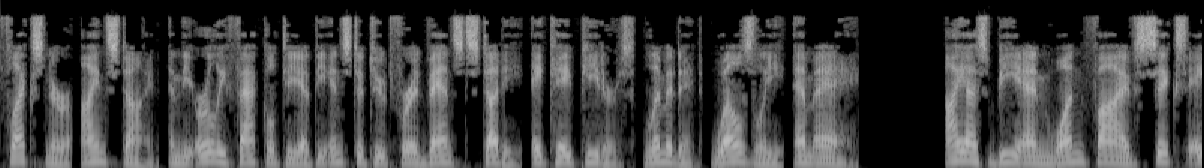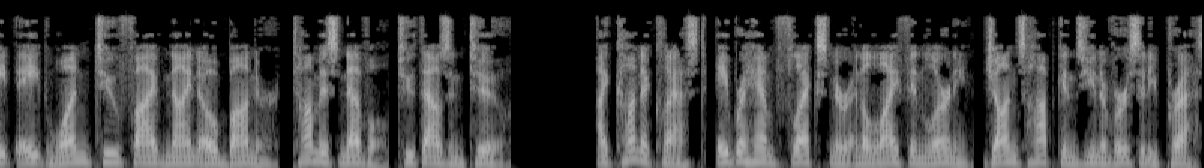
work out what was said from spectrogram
Flexner, Einstein, and the Early Faculty at the Institute for Advanced Study, A. K. Peters, Limited, Wellesley, M.A. ISBN 1568812590 Bonner, Thomas Neville 2002. Iconoclast, Abraham Flexner and A Life in Learning, Johns Hopkins University Press.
